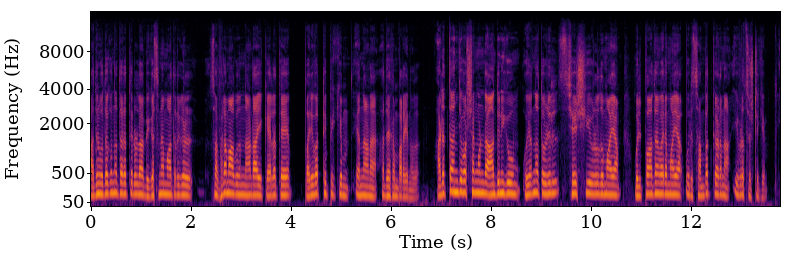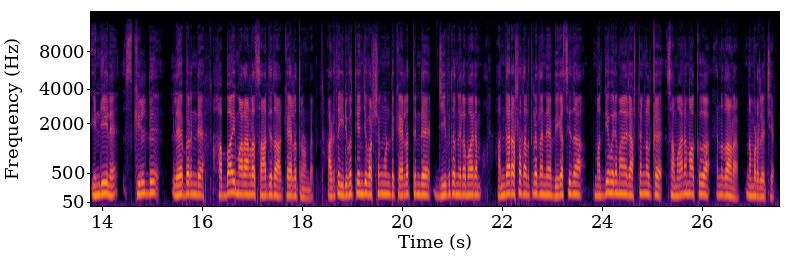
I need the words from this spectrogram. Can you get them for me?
അതിനുതകുന്ന തരത്തിലുള്ള വികസന മാതൃകകൾ സഫലമാകുന്ന നാടായി കേരളത്തെ പരിവർത്തിപ്പിക്കും എന്നാണ് അദ്ദേഹം പറയുന്നത്. അടുത്ത അഞ്ച് വർഷം കൊണ്ട് ആധുനികവും ഉയർന്ന തൊഴിൽ ശേഷിയുള്ളതുമായ ഉൽപാദനപരമായ ഒരു സമ്പദ്ഘടന ഇവിടെ സൃഷ്ടിക്കും. ഇന്ത്യയിലെ സ്കിൽഡ് ലേബറിന്റെ ഹബ്ബായി മാറാനുള്ള സാധ്യത കേരളത്തിനുണ്ട്. അടുത്ത ഇരുപത്തിയഞ്ച് വർഷം കൊണ്ട് കേരളത്തിന്റെ ജീവിത നിലവാരം അന്താരാഷ്ട്ര തലത്തിലെ തന്നെ വികസിത മധ്യപരമായ രാഷ്ട്രങ്ങൾക്ക് സമാനമാക്കുക എന്നതാണ് നമ്മുടെ ലക്ഷ്യം.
